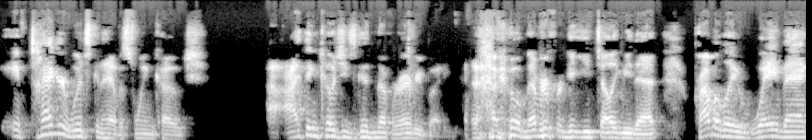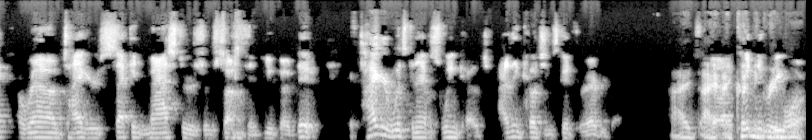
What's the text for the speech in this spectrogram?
if Tiger Woods can have a swing coach, I think coaching's good enough for everybody. And I will never forget you telling me that probably way back around Tiger's second Masters or something you go, dude, if Tiger Woods can have a swing coach, I think coaching's good for everybody. I, I, so I, I couldn't, agree, more. more.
